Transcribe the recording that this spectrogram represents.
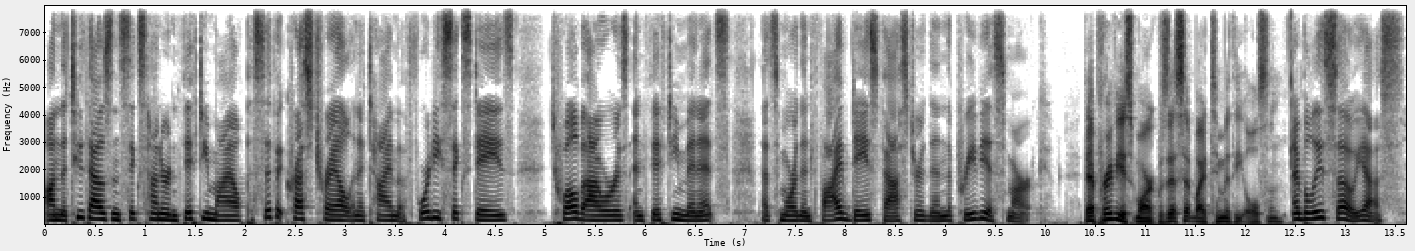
on the 2,650 mile Pacific Crest Trail in a time of 46 days, 12 hours, and 50 minutes. That's more than five days faster than the previous mark. That previous mark, was that set by Timothy Olson? I believe so, yes.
